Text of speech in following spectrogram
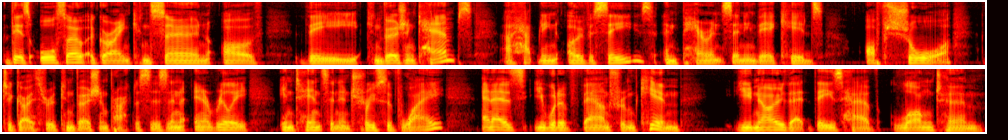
There's also a growing concern of the conversion camps are happening overseas and parents sending their kids offshore to go through conversion practices in, in a really intense and intrusive way. And as you would have found from Kim, you know that these have long term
